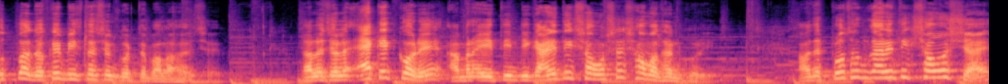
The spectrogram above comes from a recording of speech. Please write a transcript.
উৎপাদকে বিশ্লেষণ করতে বলা হয়েছে। তাহলে চলো এক এক করে আমরা এই তিনটি গাণিতিক সমস্যার সমাধান করি। আমাদের প্রথম গাণিতিক সমস্যায়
